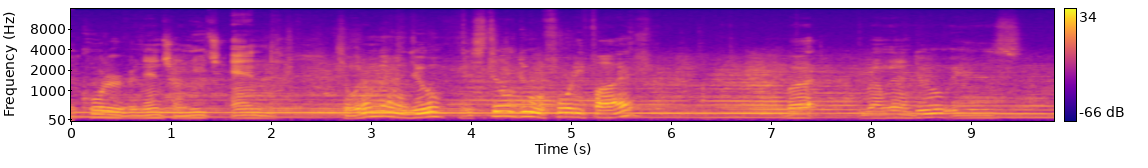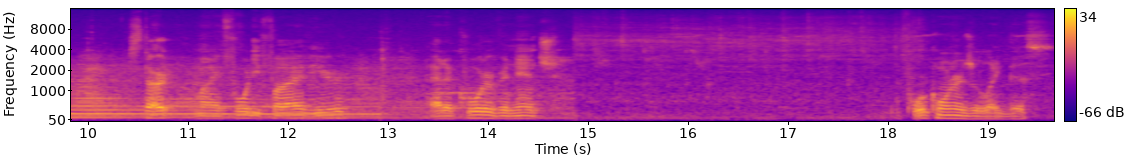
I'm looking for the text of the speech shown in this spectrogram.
a quarter of an inch on each end. So what I'm going to do is still do a 45 but what I'm going to do is start my 45 here at a quarter of an inch. The four corners are like this.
